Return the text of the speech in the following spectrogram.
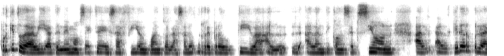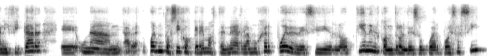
¿Por qué todavía tenemos este desafío en cuanto a la salud reproductiva, a la anticoncepción, al, querer planificar eh, una, cuántos hijos queremos tener? La mujer puede decidirlo, tiene el control de su cuerpo, ¿es así?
